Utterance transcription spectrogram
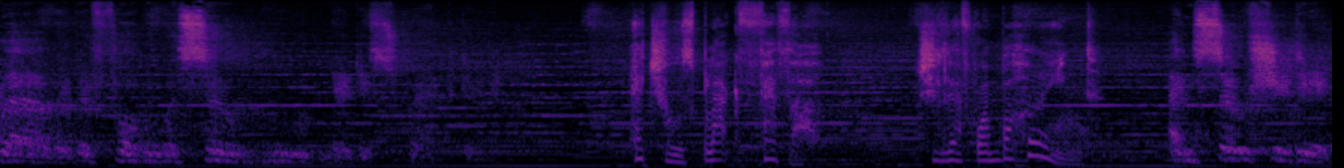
were we before we were so rudely distracted? Hetchel's black feather. She left one behind. And so she did.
